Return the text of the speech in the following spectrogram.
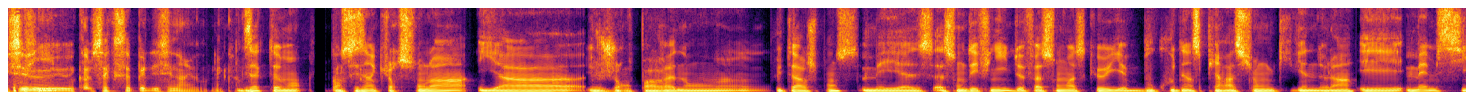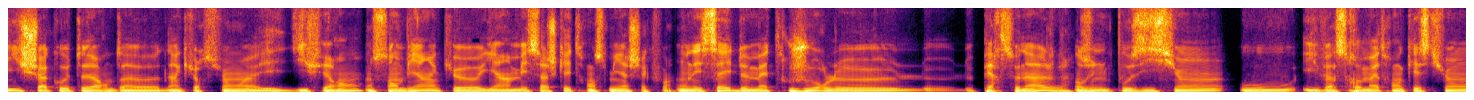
c'est comme ça que ça s'appelle les scénarios. Exactement. Dans ces incursions-là, il y a, j'en reparlerai dans, plus tard, je pense, mais elles, sont définies de façon à ce qu'il y ait beaucoup d'inspiration qui viennent de là. Et même si chaque auteur d'incursion est différent, on sent bien qu'il y a un message qui est transmis à chaque fois. On essaye de mettre toujours le, le personnage dans une position où il va se remettre en question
